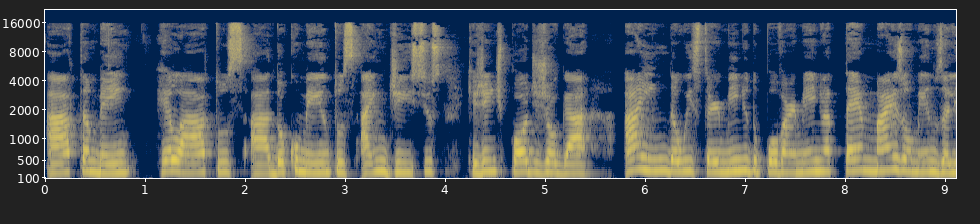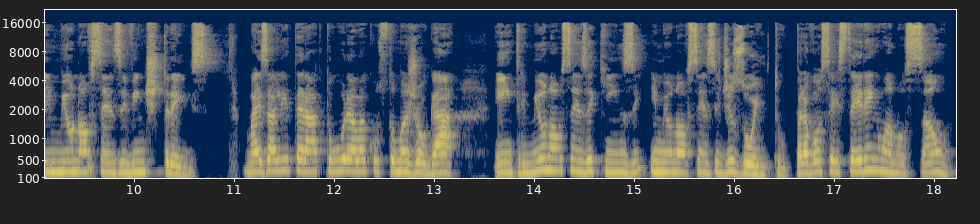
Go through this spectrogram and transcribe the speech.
há também relatos, há documentos, há indícios que a gente pode jogar ainda o extermínio do povo armênio até mais ou menos ali 1923. Mas a literatura ela costuma jogar entre 1915 e 1918. Para vocês terem uma noção,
